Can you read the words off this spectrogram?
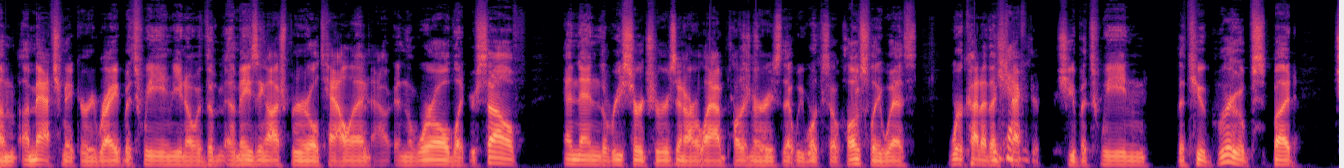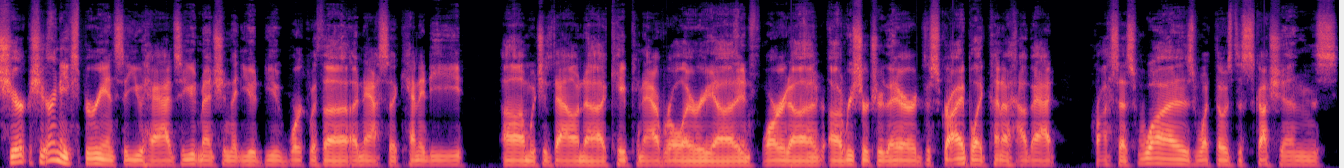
um, a matchmaker, right? Between, you know, the amazing entrepreneurial talent out in the world like yourself, and then the researchers and our lab partners that we work so closely with. We're kind of the connective tissue between the two groups, but share share any experience that you had. So you'd mentioned that you you worked with a, a NASA Kennedy, um, which is down uh, Cape Canaveral area in Florida. A researcher there. Describe like kind of how that process was, what those discussions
